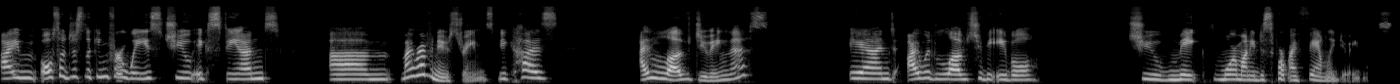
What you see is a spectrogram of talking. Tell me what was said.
i'm also just looking for ways to expand um, my revenue streams because i love doing this and i would love to be able to make more money to support my family doing this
